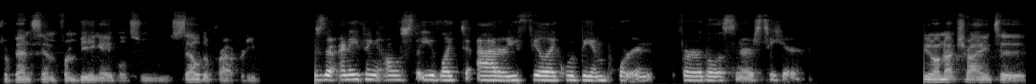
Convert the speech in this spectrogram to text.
prevents him from being able to sell the property. Is there anything else that you'd like to add or you feel like would be important for the listeners to hear? You know, I'm not trying to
